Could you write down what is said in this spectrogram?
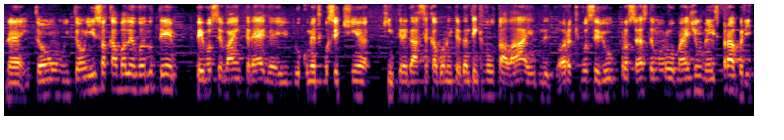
né? Então, então isso acaba levando tempo. Aí você vai, entrega e o documento que você tinha que entregar, você acabou não entregando, tem que voltar lá. E na hora que você viu, o processo demorou mais de um mês para abrir.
